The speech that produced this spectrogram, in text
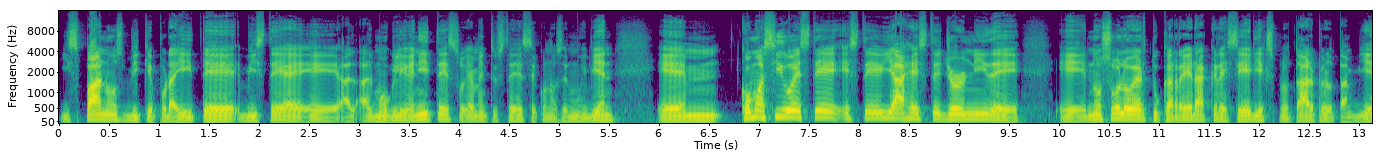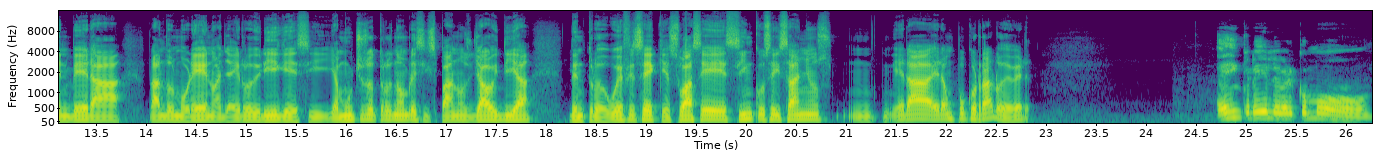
hispanos. Vi que por ahí te viste eh, al, Mowgli Benítez, obviamente ustedes se conocen muy bien. Em, ¿Cómo ha sido este, este viaje, este journey de eh, no solo ver tu carrera crecer y explotar, pero también ver a Brandon Moreno, a Jair Rodríguez y, y a muchos otros nombres hispanos ya hoy día dentro de UFC, que eso hace 5 o 6 años mm, era, era un poco raro de ver. Es increíble ver cómo,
